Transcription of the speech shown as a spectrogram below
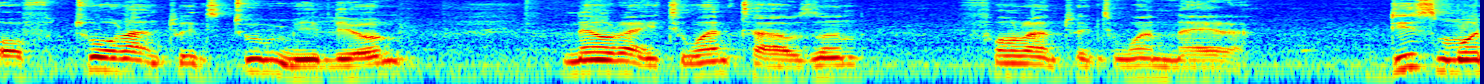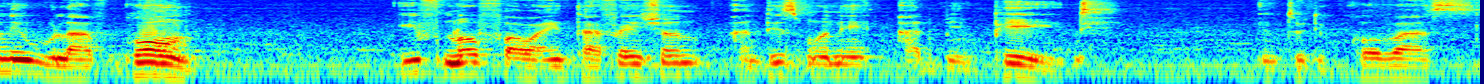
of 222 million naira 81,421 naira. This money will have gone if not for our intervention and this money had been paid into the covers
